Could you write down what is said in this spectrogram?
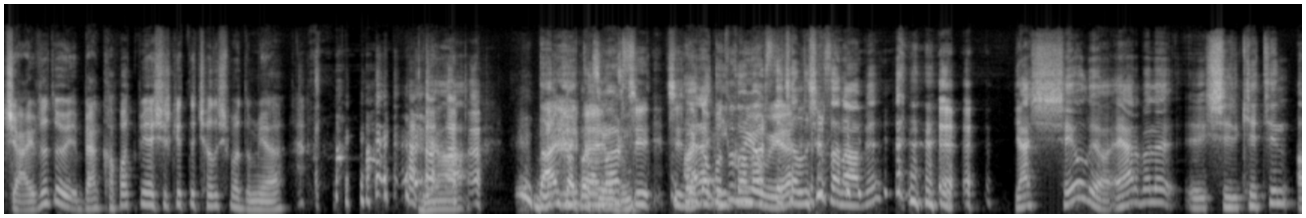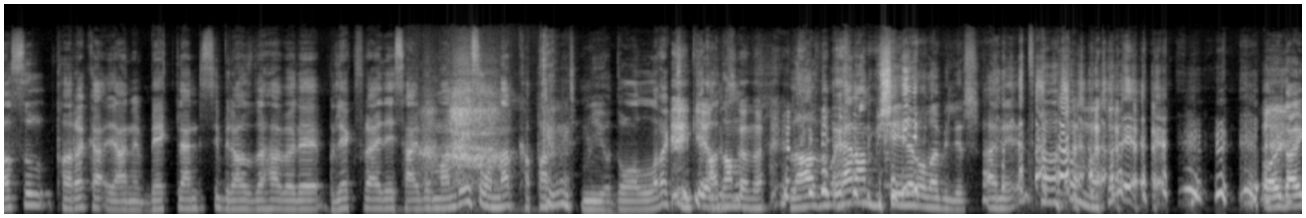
Jive'da da öyle. Ben kapatmayan şirkette çalışmadım ya. Ya, Ben kapatıyordum. siz, sizde Aynen kapatılmıyor mu e-commerce'te ya? çalışırsan abi. ya şey oluyor eğer böyle e, şirketin asıl para yani beklentisi biraz daha böyle Black Friday, Cyber Monday ise onlar kapatmıyor doğal olarak. Çünkü Yazık adam sana. lazım her an bir şeyler olabilir. Hani tamam mı? Oradan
